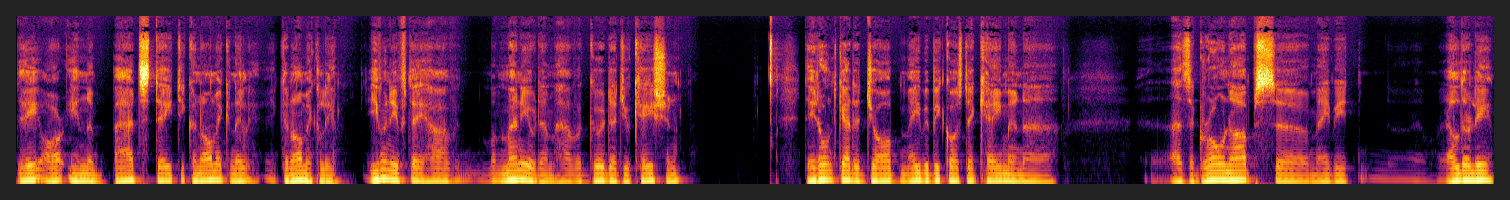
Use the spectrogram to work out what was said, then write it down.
they are in a bad state economically. Economically, even if they have, many of them have a good education, they don't get a job. Maybe because they came in a, as a grown-ups, uh, maybe uh, elderly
